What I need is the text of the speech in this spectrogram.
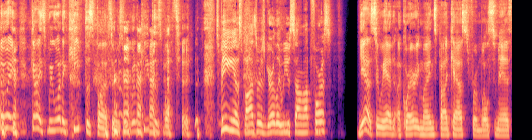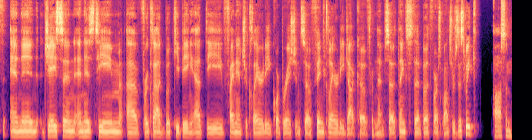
oh, wait, guys, we want to keep the sponsors. We want to keep the sponsors. Speaking of sponsors, Girdley, will you sum them up for us? Yeah, so we had Acquiring Minds podcast from Will Smith, and then Jason and his team uh, for cloud bookkeeping at the Financial Clarity Corporation. So finclarity.co from them. So thanks to both of our sponsors this week. Awesome.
